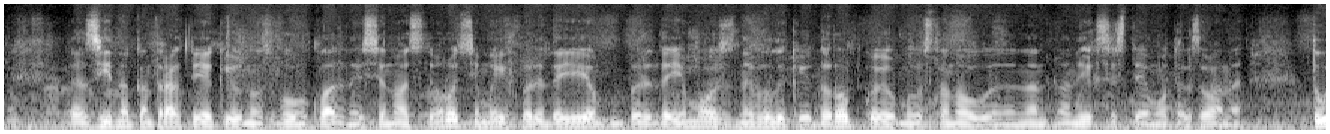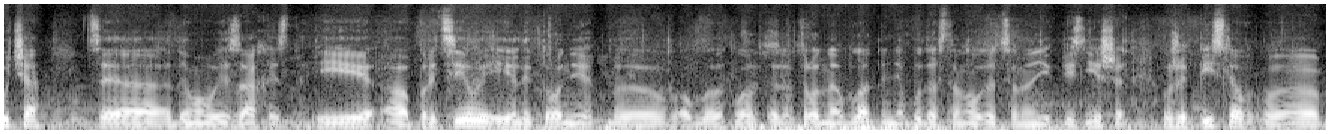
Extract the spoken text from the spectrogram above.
Е, Згідно контракту, який у нас був укладений в 2017 році, ми їх передаємо, передаємо з невеликою доробкою. Ми встановлюємо на, на них систему так звана туча, це димовий захист, і е, приціли і електронні, е, електронне обладнання буде встановлюватися на них пізніше, вже після е,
